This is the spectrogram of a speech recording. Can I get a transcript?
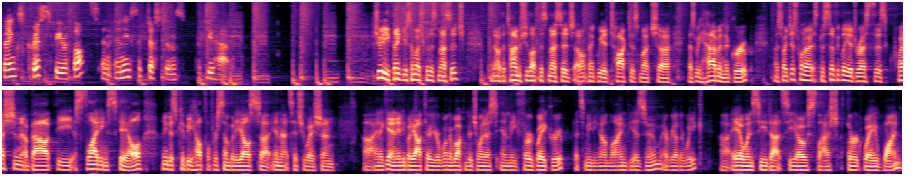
Thanks, Chris, for your thoughts and any suggestions that you have. Judy, thank you so much for this message. I know at the time she left this message, I don't think we had talked as much uh, as we have in the group. Uh, so I just want to specifically address this question about the sliding scale. I think this could be helpful for somebody else uh, in that situation. Uh, and again, anybody out there, you're more than welcome to join us in the Third Way group that's meeting online via Zoom every other week uh, aonc.co slash thirdway one.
